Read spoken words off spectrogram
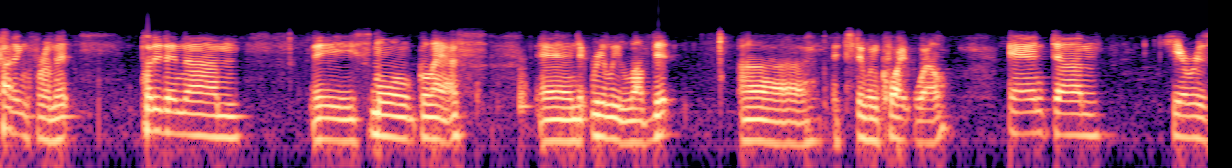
cutting from it, put it in um, a small glass, and it really loved it. Uh, it's doing quite well. And um, here is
